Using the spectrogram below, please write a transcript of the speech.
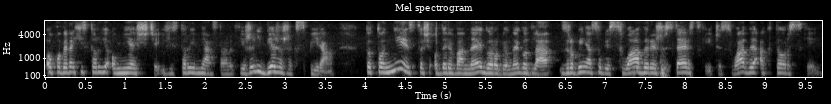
opowiada historię o mieście i historię miasta. Nawet jeżeli bierze Szekspira, to to nie jest coś oderwanego, robionego dla zrobienia sobie sławy reżyserskiej czy sławy aktorskiej.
